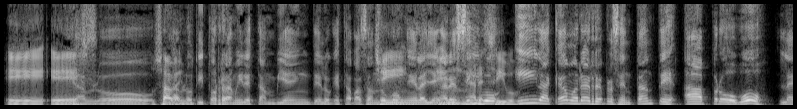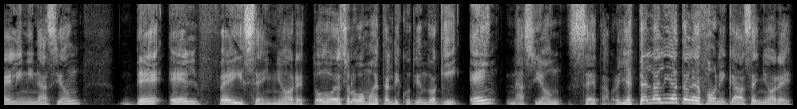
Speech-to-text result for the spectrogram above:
eh, Y es... habló, y habló Tito Ramírez también de lo que está pasando Sí, con él allá en, en Arecibo. Y la Cámara de Representantes aprobó la eliminación de el FEI, señores. Todo eso lo vamos a estar discutiendo aquí en Nación Z. Pero ya está en la línea telefónica, señores.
